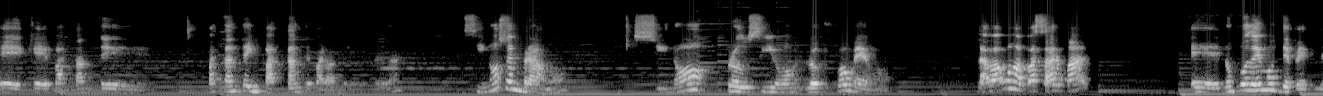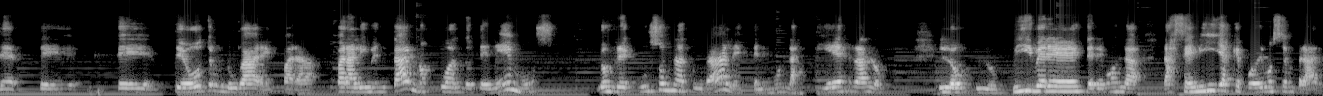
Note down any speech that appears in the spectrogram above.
eh, que es bastante, bastante impactante para todos, ¿verdad? Si no sembramos, si no producimos lo que comemos, la vamos a pasar mal. Eh, no podemos depender de, de, de, otros lugares para, para alimentarnos cuando tenemos los recursos naturales, tenemos las tierras, los, los, los víveres, tenemos la, las semillas que podemos sembrar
